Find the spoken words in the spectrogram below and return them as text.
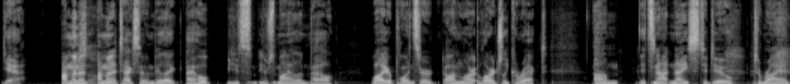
Yeah, I'm gonna I'm gonna text him and be like, I hope you you're smiling, pal. While your points are on lar- largely correct, um, it's not nice to do to Ryan.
